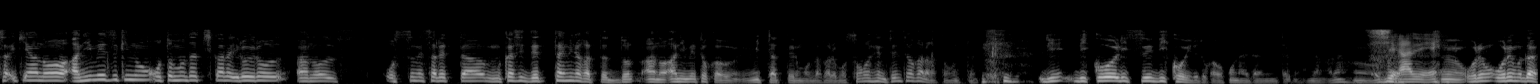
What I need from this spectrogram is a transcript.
最近あの、アニメ好きのお友達からいろいろあのおすすめされた昔絶対見なかったどあのアニメとかを見ちゃってるもんだからもうその辺全然わからなかった本当に リリコリスリコイルとかをこの間見たけどなんかな、うん知らねえ。うん、俺も、俺もだ、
